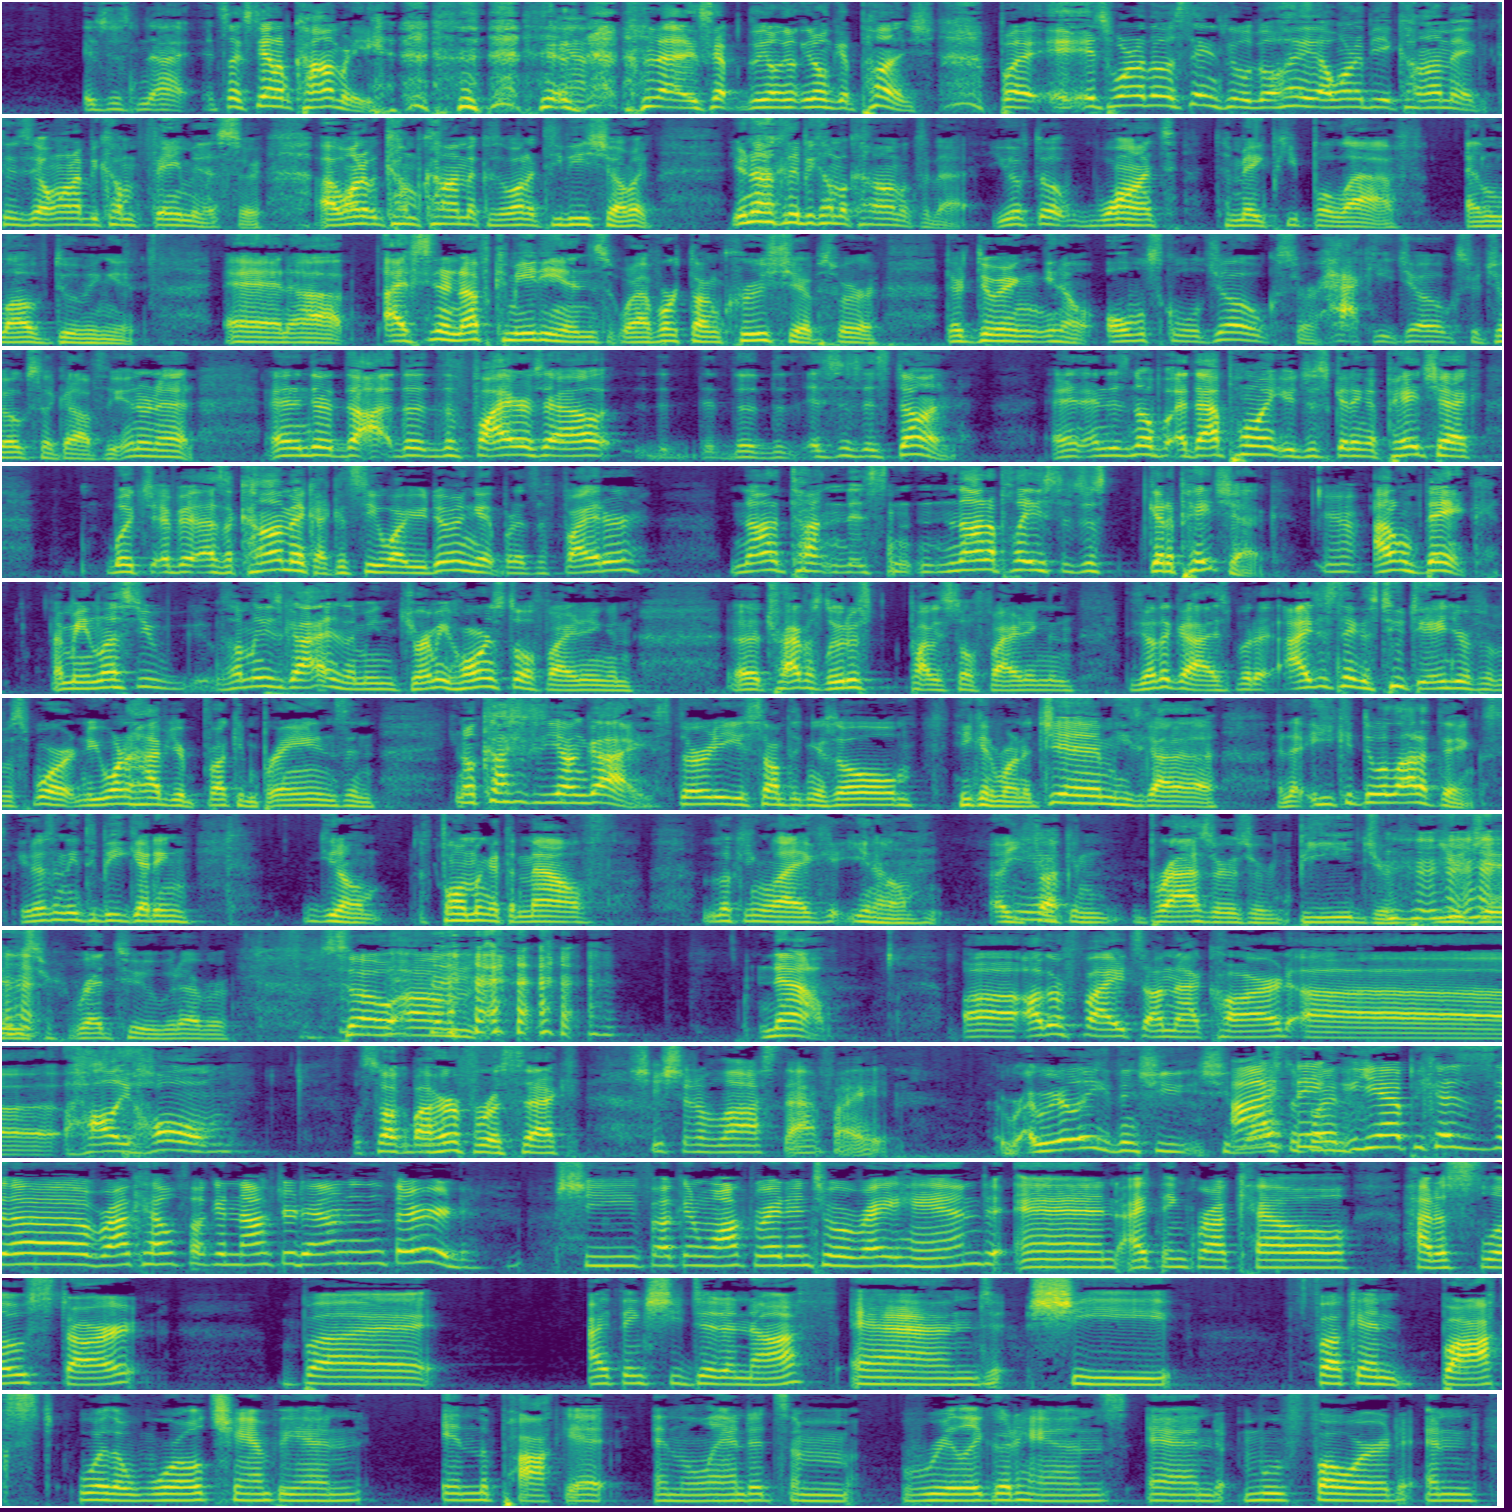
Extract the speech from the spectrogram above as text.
it's just not. It's like stand up comedy, not except you don't, you don't get punched. But it's one of those things. People go, "Hey, I want to be a comic because I want to become famous," or "I want to become comic because I want a TV show." I'm like, you're not going to become a comic for that. You have to want to make people laugh and love doing it. And uh, I've seen enough comedians where I've worked on cruise ships where they're doing, you know, old school jokes or hacky jokes or jokes that got off the internet, and they're, the, the the fire's out. The, the, the, it's just it's done, and and there's no at that point you're just getting a paycheck. Which, if, as a comic, I can see why you're doing it, but as a fighter, not a ton, it's not a place to just get a paycheck. Yeah. I don't think. I mean, unless you some of these guys. I mean, Jeremy Horn's still fighting, and uh, Travis Lutter's probably still fighting, and these other guys. But I just think it's too dangerous of a sport, and you want to have your fucking brains. And you know, Koscheck's a young guy; he's thirty something years old. He can run a gym. He's got a, and he can do a lot of things. He doesn't need to be getting, you know, foaming at the mouth, looking like you know. A Yep. fucking Brazzers or Beads or Uges, Red Tube, whatever. So, um, now, uh, other fights on that card. Uh, Holly Holm. Let's talk about her for a sec. She should have lost that fight. R- Really? You think she she I lost the think fight? yeah, because uh, Raquel fucking knocked her down in the third. She fucking walked right into a right hand, and I think Raquel had a slow start, but I think she did enough, and she fucking boxed with a world champion in the pocket and landed some really good hands and moved forward and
